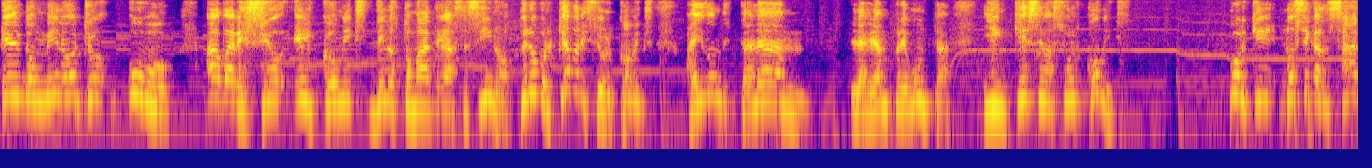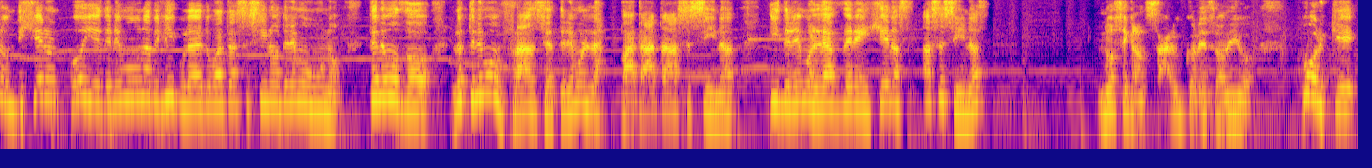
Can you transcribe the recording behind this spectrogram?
el 2008 hubo, apareció el cómics de los tomates asesinos. ¿Pero por qué apareció el cómics? Ahí donde está la, la gran pregunta. ¿Y en qué se basó el cómics? Porque no se cansaron, dijeron, oye, tenemos una película de tomate asesino, tenemos uno, tenemos dos, los tenemos en Francia, tenemos las patatas asesinas y tenemos las berenjenas asesinas. No se cansaron con eso, amigos, porque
